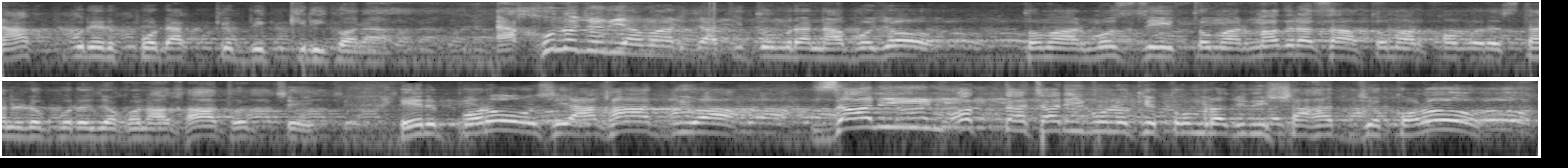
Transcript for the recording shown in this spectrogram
নাগপুরের প্রোডাক্টকে বিক্রি করা। এখনও যদি আমার জাতি তোমরা না বোঝো তোমার মসজিদ, তোমার মাদ্রাসা, তোমার কবরস্থানের উপরে যখন আঘাত হচ্ছে, এরপরও সে আঘাত দেওয়া জালিম অত্যাচারীগুলোকে তোমরা যদি সাহায্য করো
